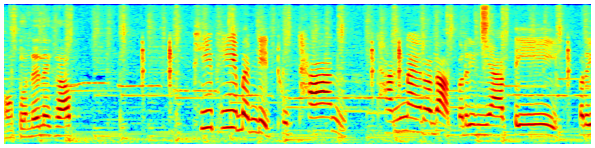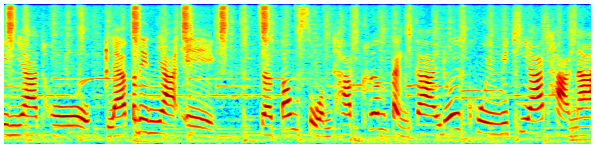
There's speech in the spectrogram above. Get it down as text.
ของตนได้เลยครับ พี่ๆบัณฑิตทุกท่าน ทั้งในระดับปริญญาตรีปริญญาโท และปริญญาเอก จะต้องสวมทับเครื่องแต่งกายด้วยคุยวิทยาฐานะ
